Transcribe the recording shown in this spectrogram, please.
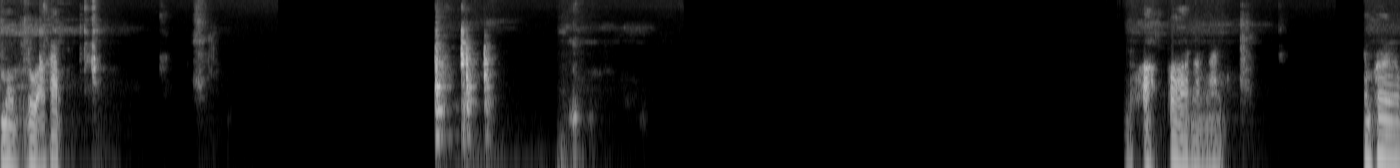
หมกหลัวครับขอพอนั้นนั้นเพิ่ม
